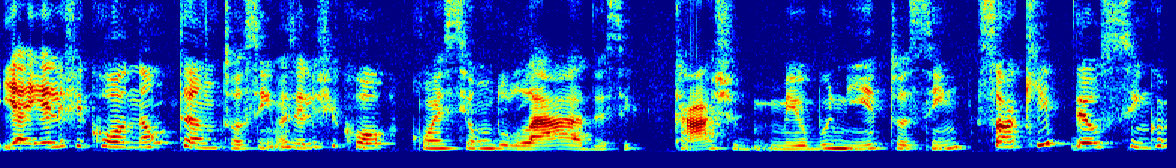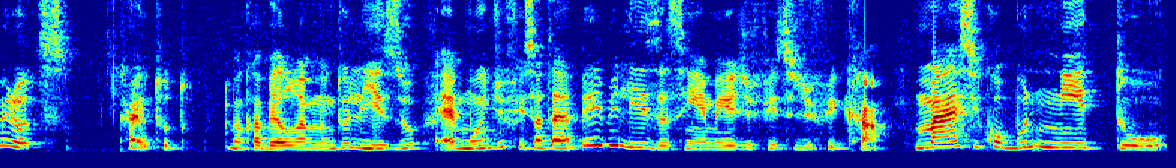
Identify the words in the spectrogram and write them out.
E aí ele ficou, não tanto assim, mas ele ficou com esse ondulado, esse cacho meio bonito assim. Só que deu cinco minutos, caiu tudo. Meu cabelo é muito liso, é muito difícil, até babyliss, assim, é meio difícil de ficar. Mas ficou bonito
